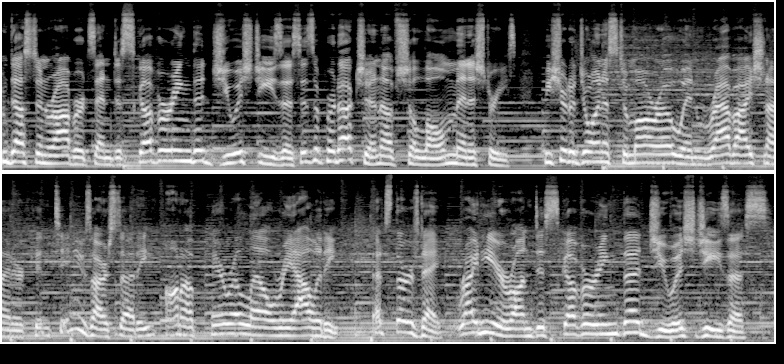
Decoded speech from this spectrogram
I'm Dustin Roberts, and Discovering the Jewish Jesus is a production of Shalom Ministries. Be sure to join us tomorrow when Rabbi Schneider continues our study on a parallel reality. That's Thursday, right here on Discovering the Jewish Jesus.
